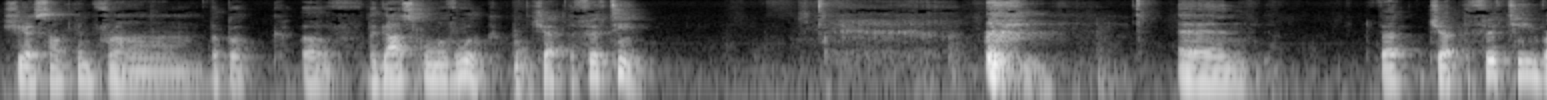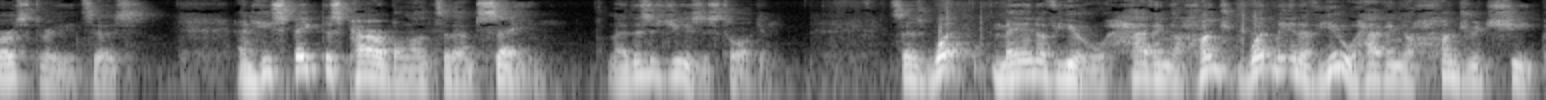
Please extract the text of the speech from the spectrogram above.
share something from the book of the Gospel of Luke, chapter 15. and that chapter 15, verse 3, it says, And he spake this parable unto them, saying, Now this is Jesus talking. It says, What man of you having a hundred what man of you having a hundred sheep,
